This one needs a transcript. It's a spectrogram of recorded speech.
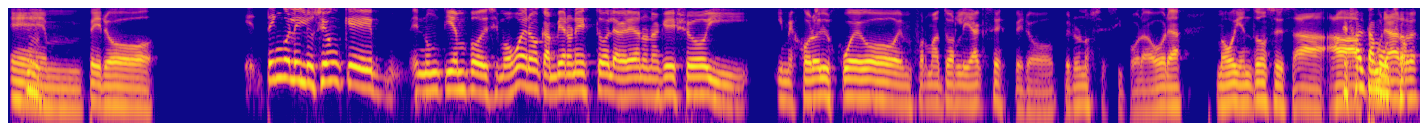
Hmm. Em, pero eh, tengo la ilusión que en un tiempo decimos, bueno, cambiaron esto, le agregaron aquello y, mejoró el juego en formato early access, pero, pero no sé si por ahora me voy entonces a, a falta Mucho.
